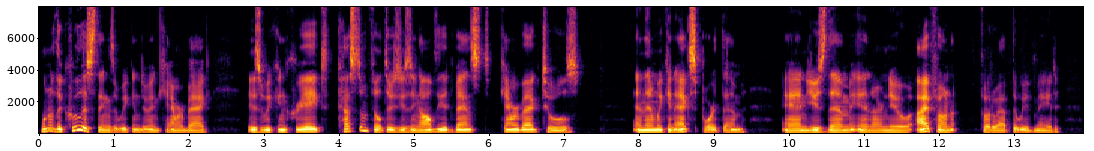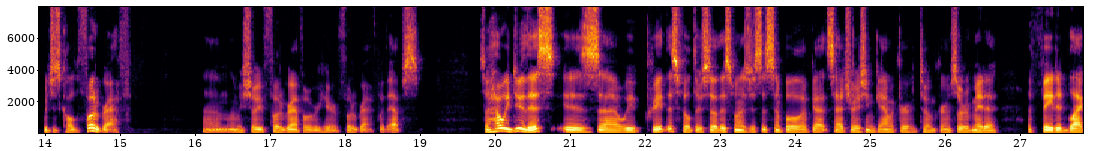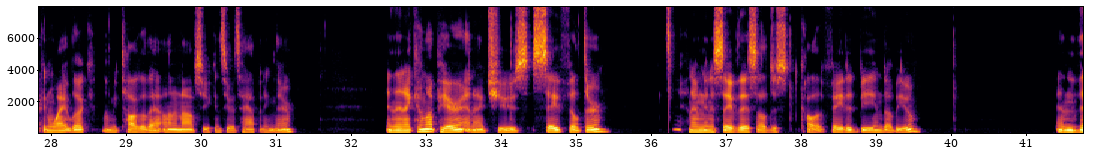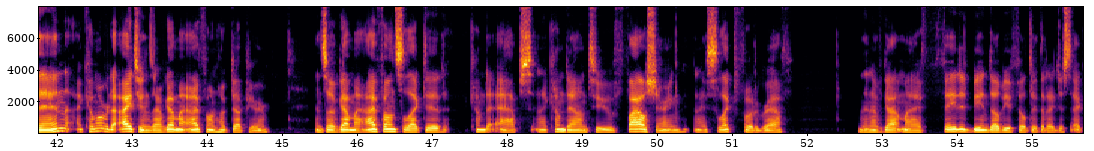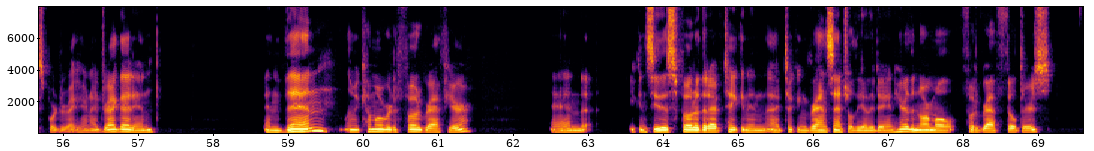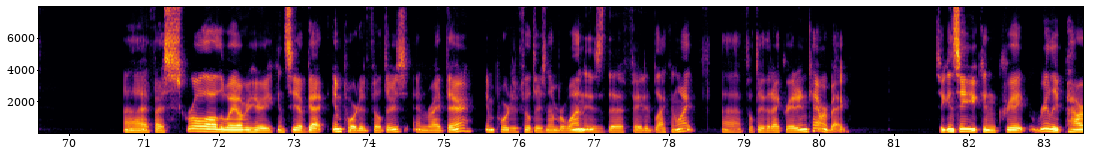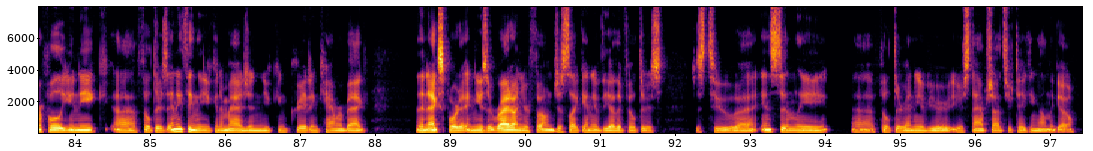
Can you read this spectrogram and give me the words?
One of the coolest things that we can do in Camera Bag is we can create custom filters using all of the advanced Camera Bag tools, and then we can export them and use them in our new iPhone photo app that we've made, which is called Fotograf. Um, let me show you Fotograf over here, Fotograf with EPS. So how we do this is uh, we create this filter. So this one is just a simple, I've got saturation, gamma curve, and tone curve, sort of made a, a faded black and white look. Let me toggle that on and off so you can see what's happening there. And then I come up here and I choose Save Filter. And I'm going to save this, I'll just call it Faded B and W. And then I come over to iTunes and I've got my iPhone hooked up here. And so I've got my iPhone selected, come to apps, and I come down to file sharing, and I select Fotograf. And then I've got my faded B&W filter that I just exported right here, and I drag that in. And then let me come over to Fotograf here, and you can see this photo that I've taken in I took in Grand Central the other day, and here are the normal Fotograf filters. Uh, if I scroll all the way over here, you can see I've got imported filters, and right there, imported filters number one is the faded black and white uh, filter that I created in Camera Bag. So you can see you can create really powerful, unique uh, filters, anything that you can imagine, you can create in Camera Bag, and then export it and use it right on your phone, just like any of the other filters, just to uh, instantly uh, filter any of your, your snapshots you're taking on the go.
